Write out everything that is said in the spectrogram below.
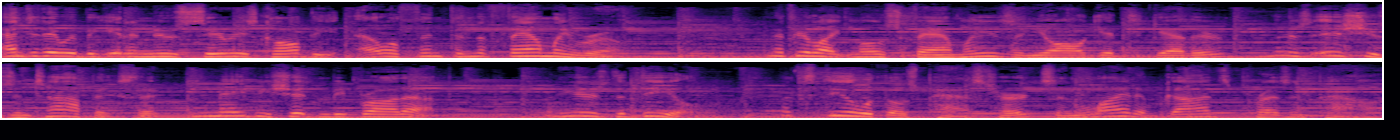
And today we begin a new series called The Elephant in the Family Room. And if you're like most families and you all get together, there's issues and topics that maybe shouldn't be brought up. But here's the deal let's deal with those past hurts in light of God's present power.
